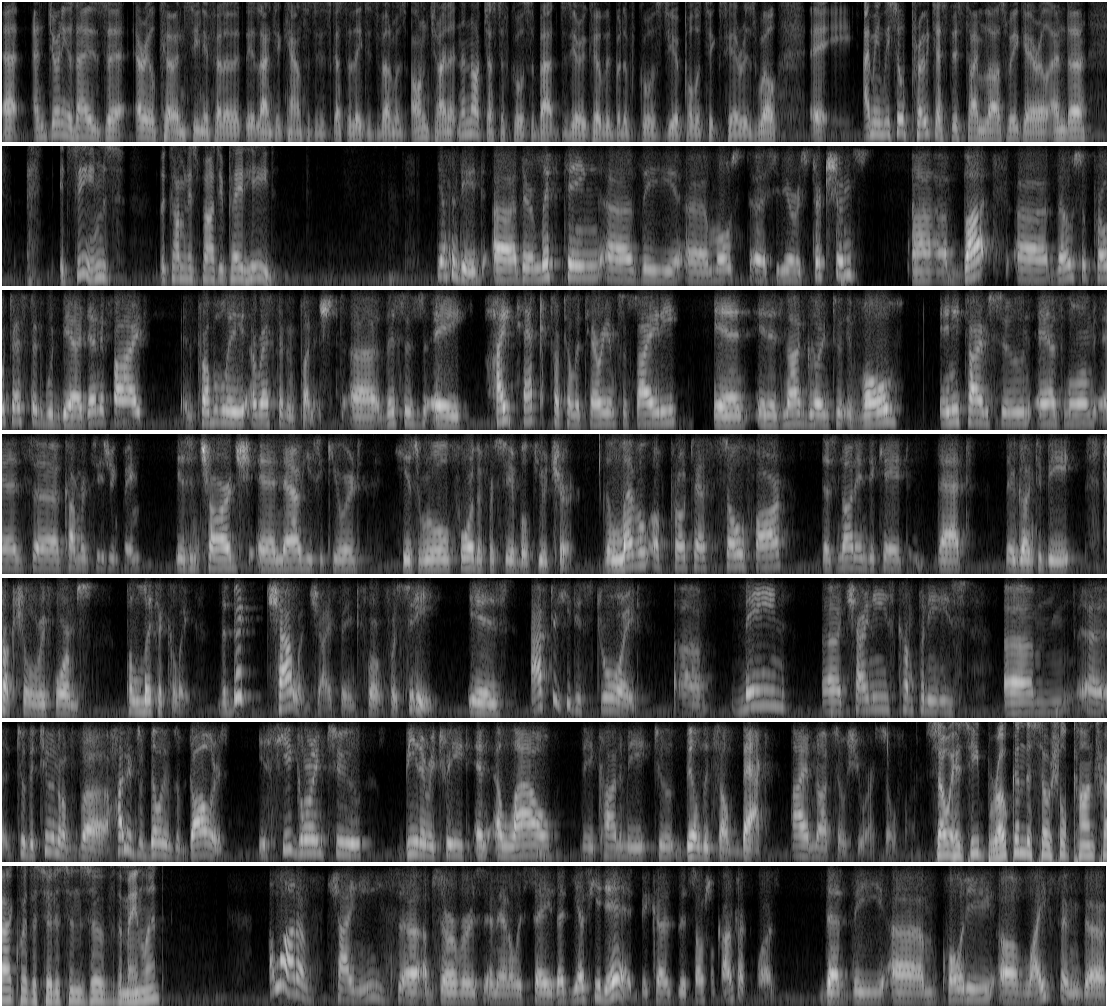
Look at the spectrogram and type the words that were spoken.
Uh, and joining us now is uh, Ariel Cohen, Senior Fellow at the Atlantic Council, to discuss the latest developments on China, and not just, of course, about zero COVID, but of course, geopolitics here as well. Uh, I mean, we saw protests this time last week, Ariel, and uh, it seems the Communist Party paid heed. Yes, indeed. Uh, they're lifting uh, the most severe restrictions, but those who protested would be identified and probably arrested and punished. Uh, this is a high tech totalitarian society, and it is not going to evolve anytime soon as long as uh, Comrade Xi Jinping is in charge, and now he secured his rule for the foreseeable future. The level of protest so far does not indicate that there are going to be structural reforms politically. The big challenge, I think, for, for is after he destroyed uh, main uh, Chinese companies um, uh, to the tune of uh, hundreds of billions of dollars, is he going to beat a retreat and allow the economy to build itself back? I am not so sure so far. So, has he broken the social contract with the citizens of the mainland? A lot of Chinese uh, observers and analysts say that yes, he did, because the social contract was that the um, quality of life and uh,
